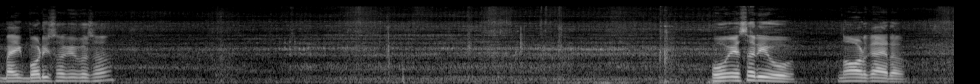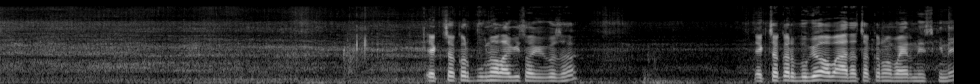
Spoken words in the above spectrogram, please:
बाइक बढिसकेको छ। हो यसरी हो नअड्काएर। एक चक्कर पुग्न लागिसकेको छ। एक चक्कर पुग्यो अब आधा चक्करमा बाहिर निस्किने।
